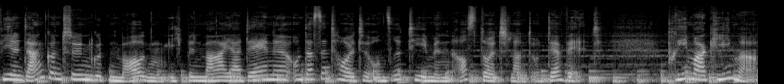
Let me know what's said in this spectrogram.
Vielen Dank und schönen guten Morgen. Ich bin Maja Däne und das sind heute unsere Themen aus Deutschland und der Welt. Prima Klima.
